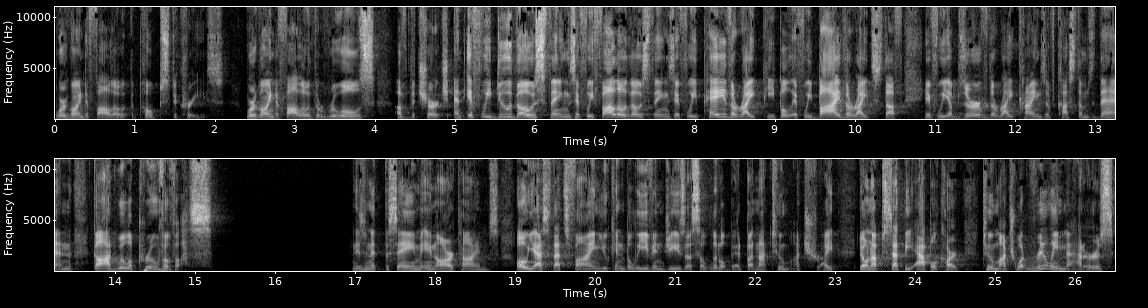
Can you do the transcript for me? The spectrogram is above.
We're going to follow the Pope's decrees. We're going to follow the rules of the church. And if we do those things, if we follow those things, if we pay the right people, if we buy the right stuff, if we observe the right kinds of customs, then God will approve of us. And isn't it the same in our times? Oh, yes, that's fine. You can believe in Jesus a little bit, but not too much, right? Don't upset the apple cart too much. What really matters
